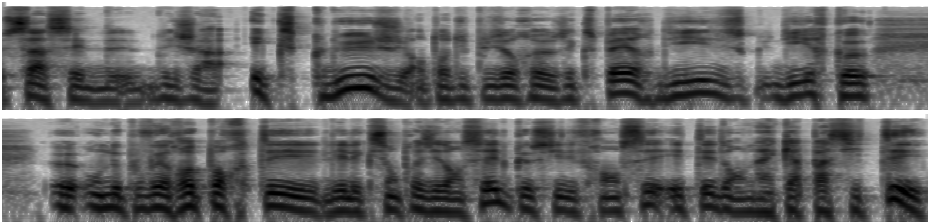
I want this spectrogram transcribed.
ça, c'est déjà exclu. J'ai entendu plusieurs experts dire que euh, on ne pouvait reporter l'élection présidentielle que si les Français étaient dans l'incapacité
